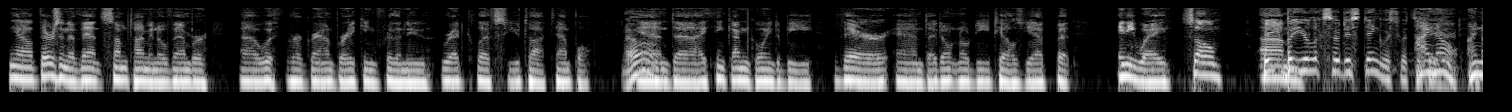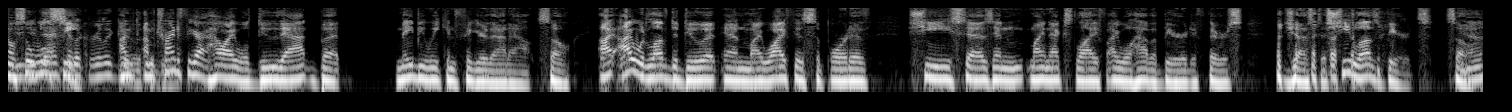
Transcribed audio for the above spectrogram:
you know there's an event sometime in November uh, with for a groundbreaking for the new Red Cliffs Utah Temple, Oh. and uh, I think I'm going to be there, and I don't know details yet, but anyway, so. but, um, but you look so distinguished with the I know, beard. I know. You- So you we'll see. Look really good. I'm, I'm trying to figure out how I will do that, but maybe we can figure that out. So I, I would love to do it, and my wife is supportive. She says in my next life I will have a beard if there's justice. she loves beards, so Yeah.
